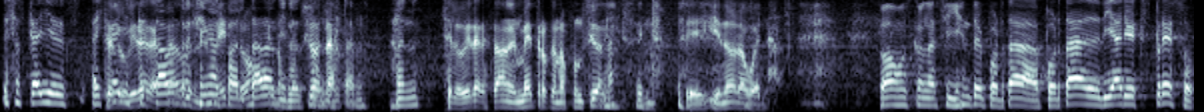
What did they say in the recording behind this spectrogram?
Esas calles, hay calles que estaban recién asfaltadas y las están faltando. Se lo hubiera gastado en el metro que no funciona. Exacto. Eh, y enhorabuena. Vamos con la siguiente portada. Portada de Diario Expreso.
